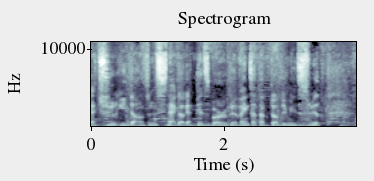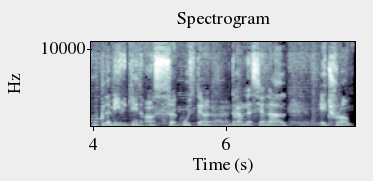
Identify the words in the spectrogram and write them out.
la tuerie dans une synagogue à Pittsburgh, le 27 octobre 2018. Beaucoup d'Américains étaient vraiment secoués. C'était un, un drame national. Et Trump,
